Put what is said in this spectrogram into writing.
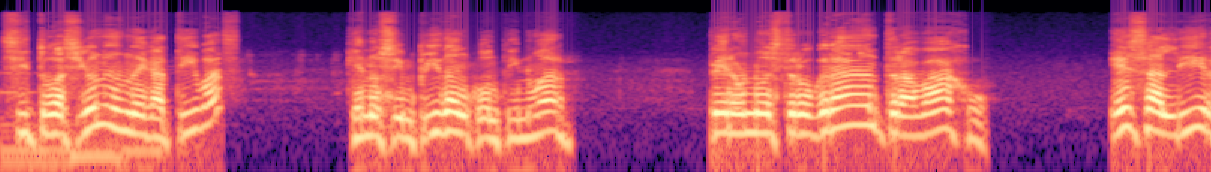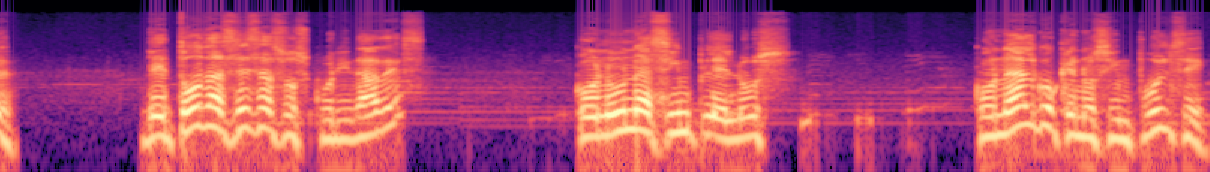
situaciones negativas que nos impidan continuar. Pero nuestro gran trabajo es salir de todas esas oscuridades con una simple luz, con algo que nos impulse,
